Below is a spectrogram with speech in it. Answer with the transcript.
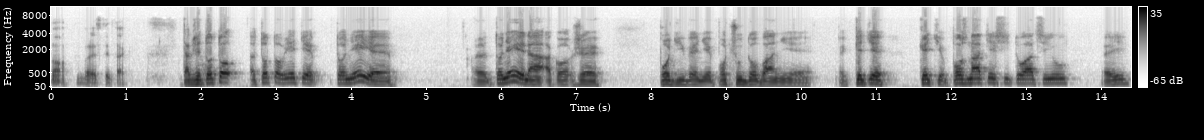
No, presne tak. Takže toto, toto, viete, to nie je, e, to nie je na ako, že podivenie, počudovanie. Keď, je, keď poznáte situáciu, hej,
